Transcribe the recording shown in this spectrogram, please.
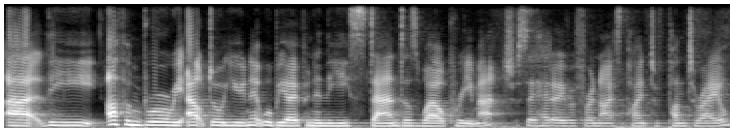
Uh, the Upham Brewery outdoor unit will be open in the East Stand as well pre match, so head over for a nice pint of punter ale.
